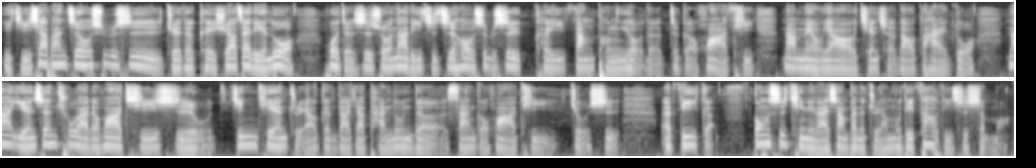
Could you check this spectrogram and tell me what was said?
以及下班之后是不是觉得可以需要再联络，或者是说那离职之后是不是可以当朋友的这个话题，那没有要牵扯到太多。那延伸出来的话，其实我今天主要跟大家谈论的三个话题就是，呃，第一个。公司请你来上班的主要目的到底是什么？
